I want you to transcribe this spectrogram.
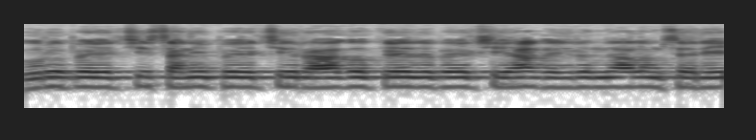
குரு பயிற்சி சனி பயிற்சி ராகு கேது பயிற்சியாக இருந்தாலும் சரி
